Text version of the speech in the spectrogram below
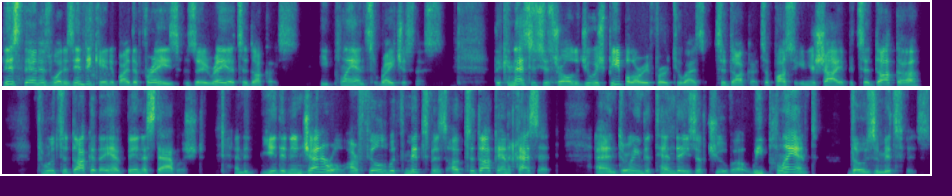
This then is what is indicated by the phrase Zayreya Tzedakos he plants righteousness. The Knesset Yisrael, the Jewish people, are referred to as tzedakah. It's a pasuk in Yeshaya, but tzedakah, through tzedakah, they have been established. And the Yidden in general are filled with mitzvahs of tzedakah and chesed. And during the 10 days of tshuva, we plant those mitzvahs.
